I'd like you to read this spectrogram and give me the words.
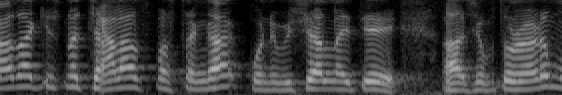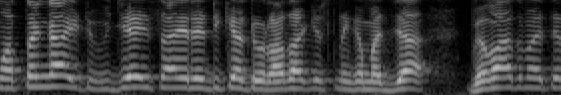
రాధాకృష్ణ చాలా స్పష్టంగా కొన్ని విషయాలను అయితే చెబుతున్నాడు. మొత్తంగా ఇటు విజయసాయి రెడ్డికి అటు రాధాకృష్ణకి మధ్య వివాదం అయితే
